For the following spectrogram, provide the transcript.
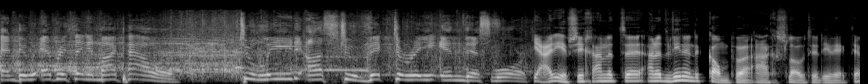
and do everything in my power to lead us to victory in this war. Ja, die heeft zich aan het, eh, aan het winnende kamp eh, aangesloten direct, hè?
